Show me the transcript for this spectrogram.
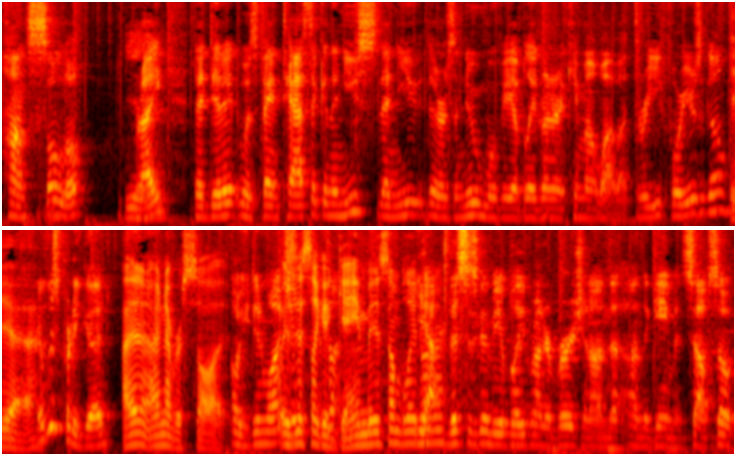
Han Solo. Yeah. Right, that did it. it was fantastic, and then you, then you, there's a new movie, a Blade Runner, that came out what about three, four years ago. Yeah. It was pretty good. I I never saw it. Oh, you didn't watch Is it? this like a game based on Blade Yeah, Runner? Yeah, this is going to be a Blade Runner version on the on the game itself. So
